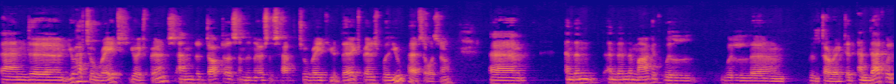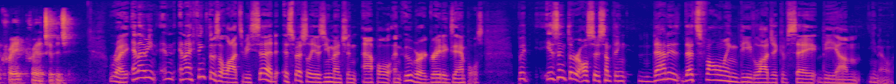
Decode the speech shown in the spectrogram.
And uh, you have to rate your experience, and the doctors and the nurses have to rate you, their experience with you, perhaps also. Um, and then, and then the market will will um, will direct it, and that will create creativity. Right. And I mean, and, and I think there's a lot to be said, especially as you mentioned, Apple and Uber are great examples. But isn't there also something that is that's following the logic of say the um you know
